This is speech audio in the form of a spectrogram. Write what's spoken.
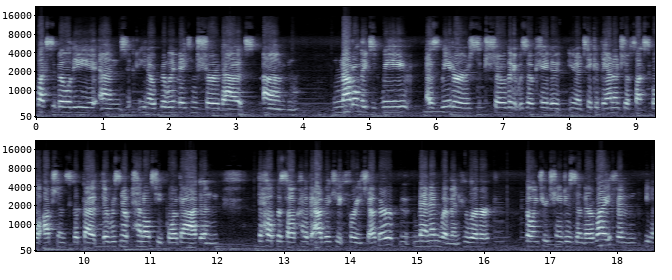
flexibility and, you know, really making sure that um, not only did we as leaders show that it was okay to, you know, take advantage of flexible options, but that there was no penalty for that. And, to help us all kind of advocate for each other, men and women who are going through changes in their life and you know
